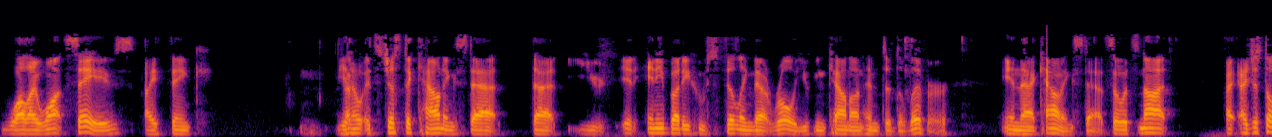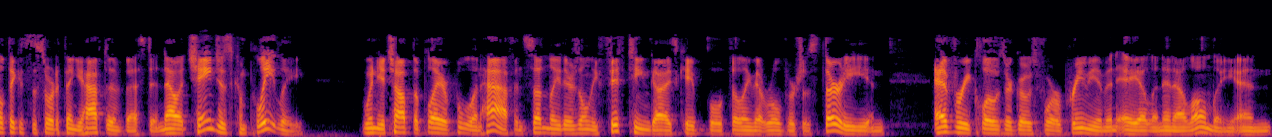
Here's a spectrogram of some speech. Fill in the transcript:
while I want saves, I think, you know, it's just a counting stat that you, it, anybody who's filling that role, you can count on him to deliver in that counting stat. So it's not, I, I just don't think it's the sort of thing you have to invest in. Now it changes completely when you chop the player pool in half and suddenly there's only 15 guys capable of filling that role versus 30 and every closer goes for a premium in AL and NL only. And,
